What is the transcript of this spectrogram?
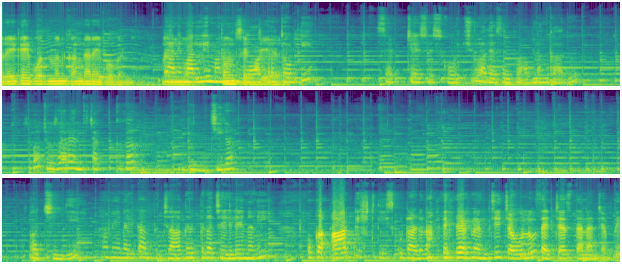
బ్రేక్ అయిపోతుందని కంగారు అయిపోకండి. దాన్ని మళ్ళీ మనం వాటర్ తోటి సెట్ చేసేసుకోవచ్చు. అది అసలు ప్రాబ్లం కాదు. సో చూసారా ఎంత చక్కగా బుజ్జిగా? వచ్చింది. నేనైతే అంత జాగ్రత్తగా చేయలేనని ఒక ఆర్టిస్ట్ తీసుకుంటాడు నా దగ్గర నుంచి చెవులు సెట్ చేస్తానని చెప్పి.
